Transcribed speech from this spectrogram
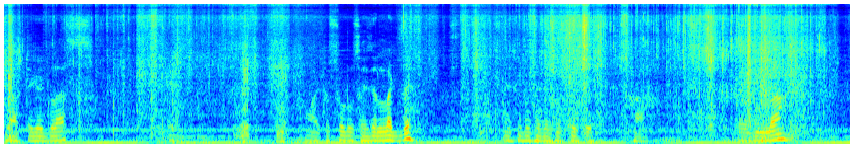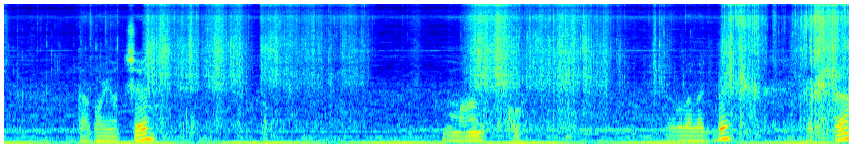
প্লাস্টিকের গ্লাস। আমার একটু ছোটো সাইজের লাগবে। এই ছোটো সাইজের করতেছে হ্যাঁ। তারপরে হচ্ছে মাংস। এগুলো লাগবে। একটা।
